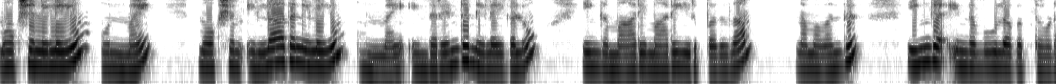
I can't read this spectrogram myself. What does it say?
மோக்ஷ நிலையும் உண்மை மோட்சம் இல்லாத நிலையும் உண்மை. இந்த ரெண்டு நிலைகளும் இங்கே மாறி மாறி இருப்பது தான் நம்ம வந்து இங்கே இந்த பூலோகத்தோட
